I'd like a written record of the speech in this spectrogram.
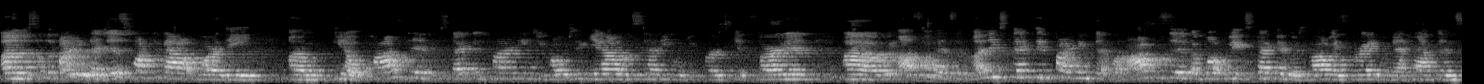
Um, so the findings I just talked about were the um, you know, positive expected findings you hope to get out of the study when you first get started. Uh, we also had some unexpected findings that were opposite of what we expected, which is always great when that happens.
